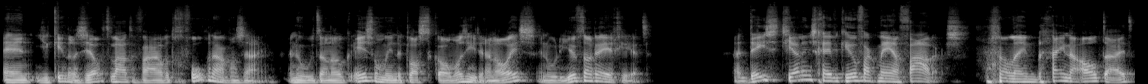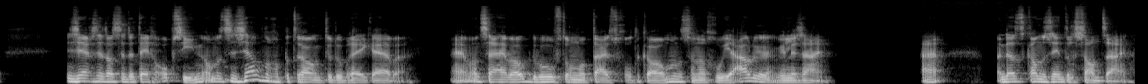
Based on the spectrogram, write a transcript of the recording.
en je kinderen zelf te laten varen wat de gevolgen daarvan zijn. En hoe het dan ook is om in de klas te komen als iedereen al is en hoe de juf dan reageert. Nou, deze challenge geef ik heel vaak mee aan vaders. Alleen bijna altijd zeggen ze dat ze er tegenop zien omdat ze zelf nog een patroon te doorbreken hebben. Want zij hebben ook de behoefte om op thuisschool te komen, omdat ze een goede ouder willen zijn. En dat kan dus interessant zijn.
